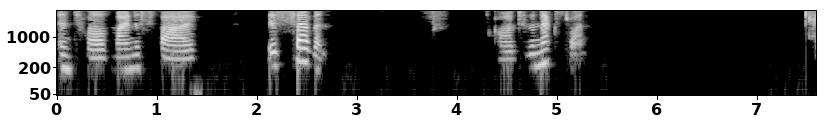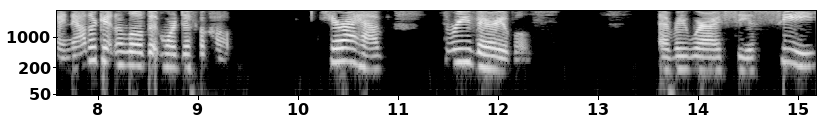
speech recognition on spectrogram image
and 12 minus 5 is 7 let's go on to the next one okay now they're getting a little bit more difficult here I have three variables. Everywhere I see a C,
